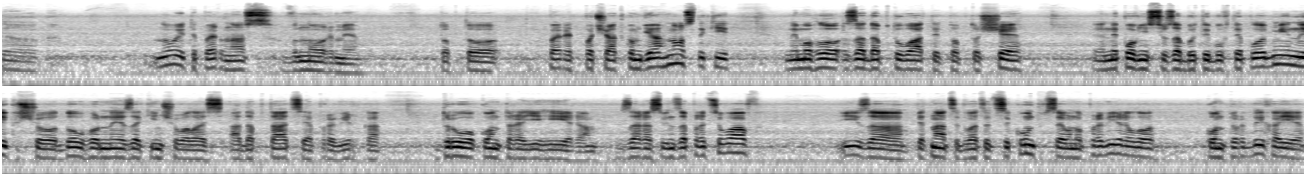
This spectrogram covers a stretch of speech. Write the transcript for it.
Так. Ну і тепер у нас в нормі. Тобто перед початком діагностики не могло задаптувати, тобто ще е, не повністю забитий був теплообмінник, що довго не закінчувалась адаптація, провірка другого контура ЄГР. Зараз він запрацював і за 15-20 секунд все воно провірило, контур дихає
